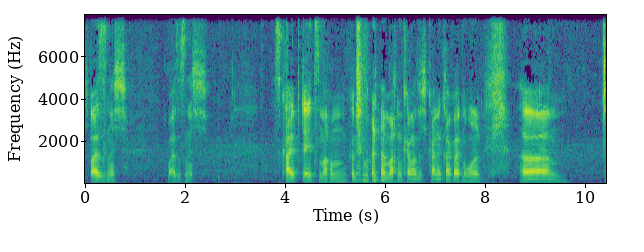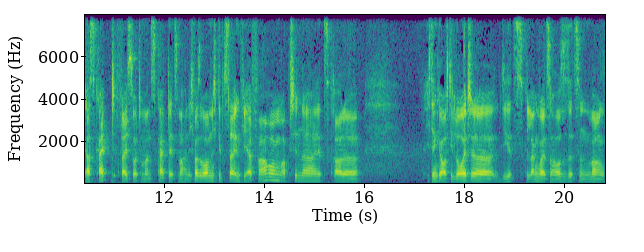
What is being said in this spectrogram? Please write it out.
Ich weiß es nicht. Ich weiß es nicht. Skype-Dates machen, könnte man da machen, kann man sich keine Krankheiten holen. Ähm, ja, Skype, vielleicht sollte man Skype-Dates machen. Ich weiß überhaupt nicht, gibt es da irgendwie Erfahrungen, ob Tinder jetzt gerade, ich denke auch die Leute, die jetzt gelangweilt zu Hause sitzen, machen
